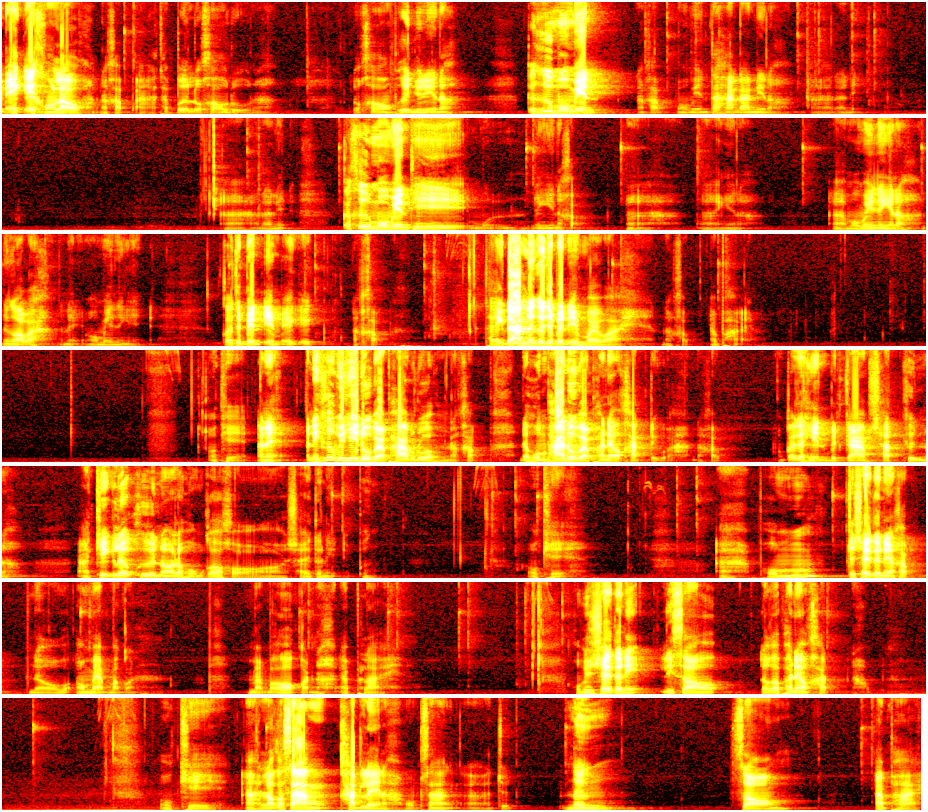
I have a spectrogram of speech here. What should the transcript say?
mxx ของเรานะครับถ้าเปิด local ดูนะ local ของพื้นอยู่นี่เนาะก็คือโมเมนต์นะครับโมเมนต์ถ้าหันด้านนี้เนาะอ่าด้านนี้อ่าด้านนี้ก็คือโมเมนต์ที่หมุนอย่างนี้นะครับอ่าอ่าอย่างนี้นะอ่าโมเมนต์อย่างนี้เนาะนึกออกปะนี่โมเมนต์อย่างนี้ก็จะเป็น mxx นะครับ ถ้าอีกด้านหนึ่งก็จะเป็น myy นะครับ apply โอเค อันนี้ อันนี้คือวิธีดูแบบภาพรวมนะครับ เดี๋ยวผมพาดูแบบ panel cut ดีกว่านะครับ ก็จะเห็นเป็นกราฟชัดขึ้นนะอะคลิกเลือกพื้นเนาะ แล้วผมก็ขอใช้ตัวนี้ปึ้งโอเค อะผมจะใช้ตัวนี้ครับ เดี๋ยวเอาแมปมาก่อน แมปมาออกก่อนนะ apply ผมจะใช้ตัวนี้ result แล้วก็ panel cut นะครับโอเคอะเราก็สร้างคัดเลยนะผมสร้างจุดหนึ่งสอง apply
